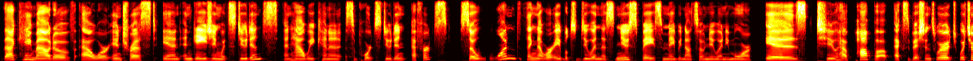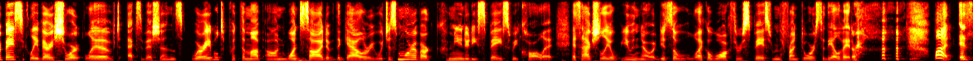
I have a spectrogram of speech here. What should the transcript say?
That came out of our interest in engaging with students and how we can uh, support student efforts. So, one thing that we're able to do in this new space, and maybe not so new anymore, is to have pop-up exhibitions which, which are basically very short-lived exhibitions. We're able to put them up on one side of the gallery which is more of our community space we call it. It's actually a, you know it it's a, like a walk-through space from the front doors to the elevator. But it's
